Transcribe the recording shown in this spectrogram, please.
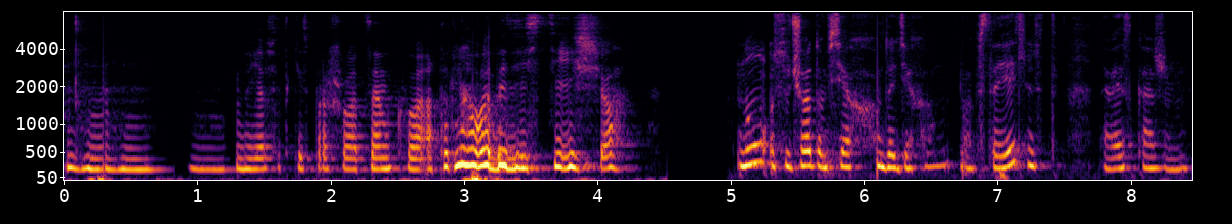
Угу, угу. Но я все-таки спрошу оценку от 1 до 10 еще. Ну, с учетом всех вот этих обстоятельств, давай скажем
